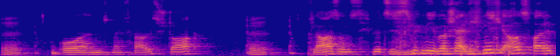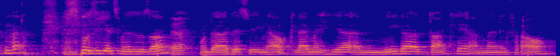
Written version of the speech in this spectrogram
Mhm. Und meine Frau ist stark, Mhm. Klar, sonst würde sie es mit mir wahrscheinlich nicht aushalten. Ne? Das muss ich jetzt mal so sagen. Ja. Und da deswegen auch gleich mal hier ein mega Danke an meine Frau.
